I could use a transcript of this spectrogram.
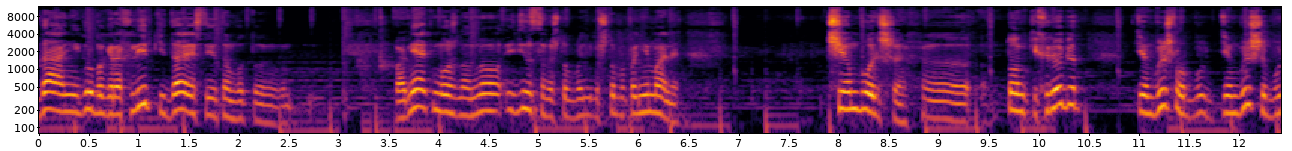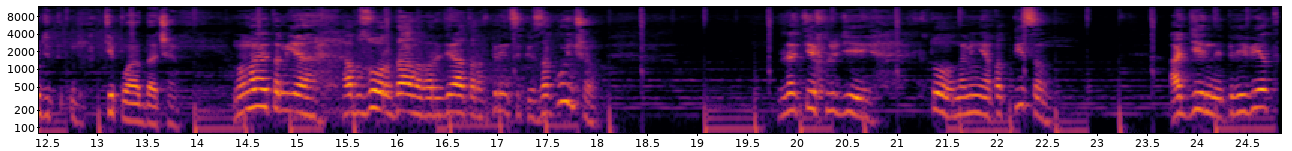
Да, они, грубо говоря, хлипкие, да, если там вот э, помять можно, но единственное, чтобы, чтобы понимали, чем больше э, тонких ребер, тем, вышло, тем выше будет теплоотдача. Ну, на этом я обзор данного радиатора, в принципе, закончу. Для тех людей, кто на меня подписан, Отдельный привет.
